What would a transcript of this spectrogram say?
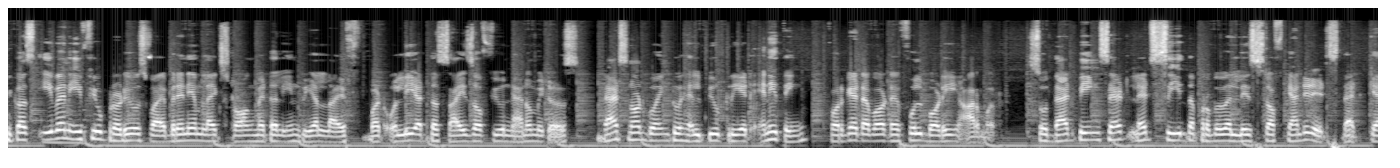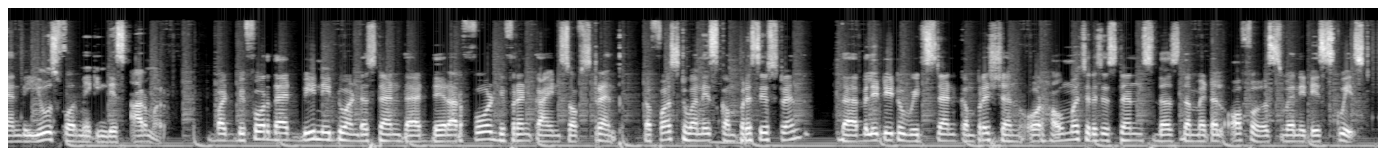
Because even if you produce vibranium like strong metal in real life but only at the size of few nanometers, that's not going to help you create anything, forget about a full body armor. So that being said, let's see the probable list of candidates that can be used for making this armor. But before that, we need to understand that there are four different kinds of strength. The first one is compressive strength, the ability to withstand compression or how much resistance does the metal offers when it is squeezed.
